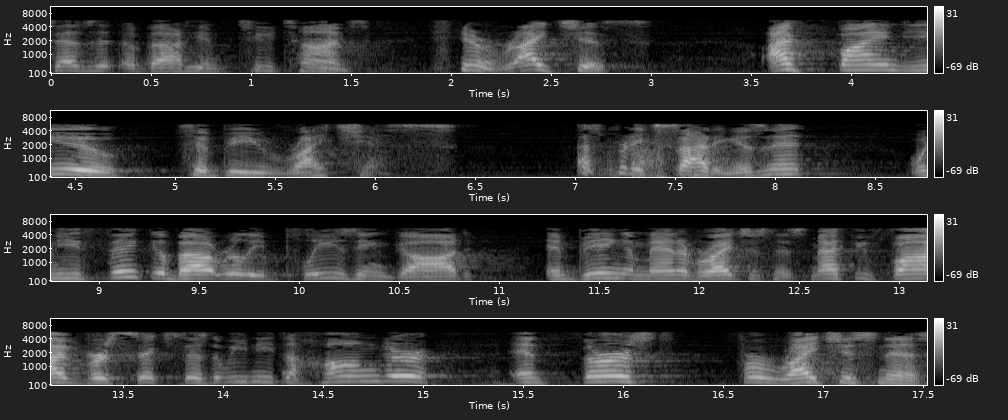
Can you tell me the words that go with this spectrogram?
says it about him two times. You're righteous. I find you to be righteous. That's pretty exciting, isn't it? When you think about really pleasing God and being a man of righteousness, Matthew 5, verse 6 says that we need to hunger and thirst for righteousness.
